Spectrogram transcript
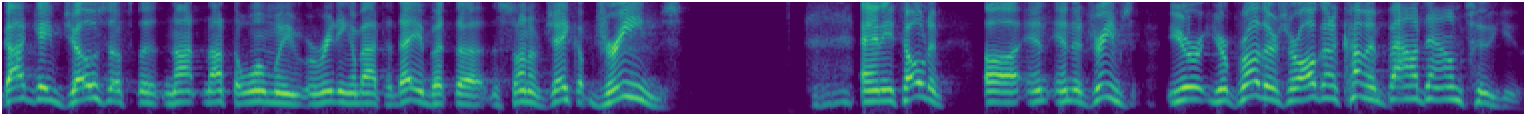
God gave Joseph, the, not, not the one we were reading about today, but the, the son of Jacob, dreams. And he told him uh, in, in the dreams, your, your brothers are all going to come and bow down to you.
